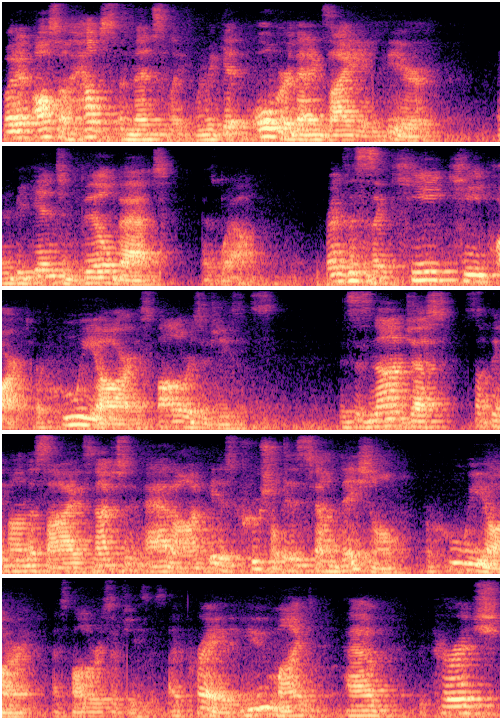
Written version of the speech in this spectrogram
But it also helps immensely when we get over that anxiety and fear and begin to build that as well. Friends, this is a key, key part of who we are as followers of Jesus. This is not just something on the side, it's not just an add on. It is crucial, it is foundational for who we are as followers of Jesus. I pray that you might have the courage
